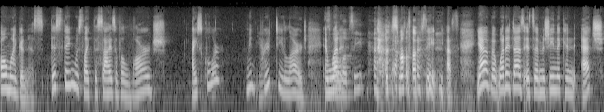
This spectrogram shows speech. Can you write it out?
oh my goodness, this thing was like the size of a large ice cooler. I mean, yeah. pretty large. And small what love seat. small love seat, yes. Yeah, but what it does, it's a machine that can etch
